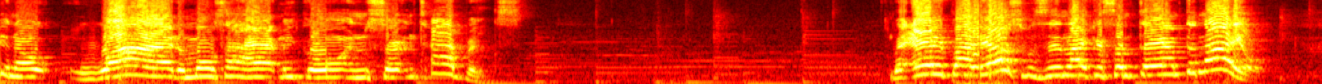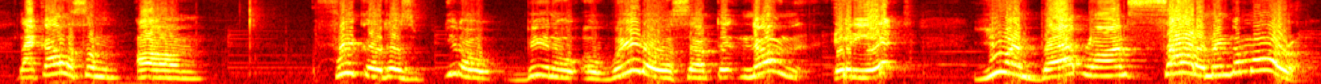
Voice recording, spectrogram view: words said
you know, why the Most High had me go in certain topics. But everybody else was in like in some damn denial. Like I was some um freako just, you know, being a, a weirdo or something. No, idiot. You in Babylon, Sodom, and Gomorrah.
